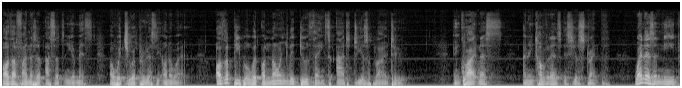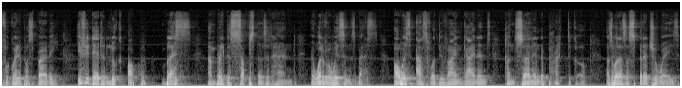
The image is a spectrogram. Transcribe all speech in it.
other financial assets in your midst of which you were previously unaware. Other people will unknowingly do things to add to your supply too. In quietness and in confidence is your strength. When there's a need for greater prosperity, if you dare to look up, bless, and break the substance at hand in whatever way seems best, always ask for divine guidance concerning the practical as well as the spiritual ways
